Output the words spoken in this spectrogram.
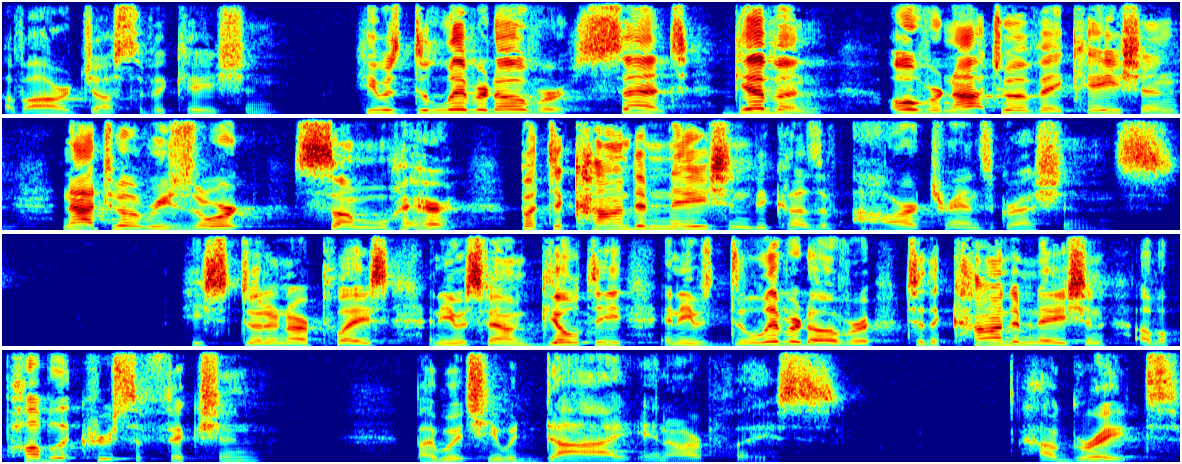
of our justification. He was delivered over, sent, given over not to a vacation, not to a resort somewhere, but to condemnation because of our transgressions. He stood in our place and he was found guilty and he was delivered over to the condemnation of a public crucifixion by which he would die in our place. How great!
